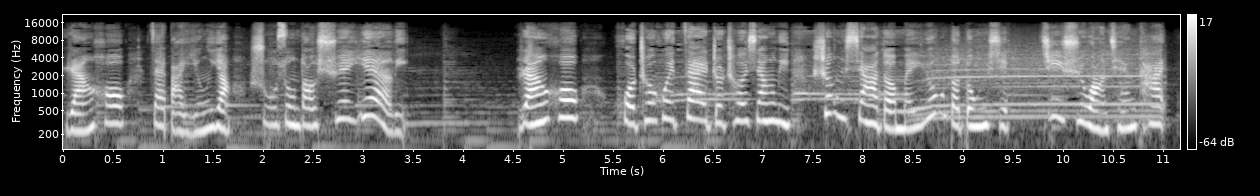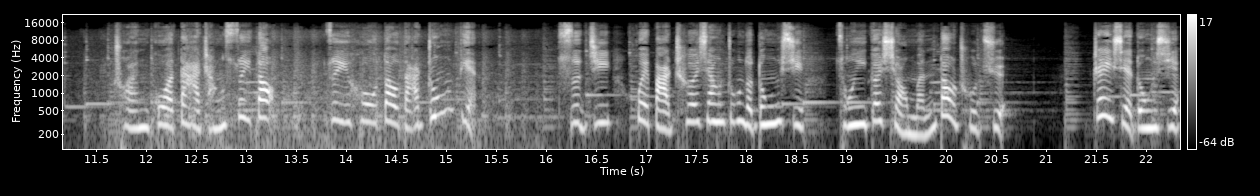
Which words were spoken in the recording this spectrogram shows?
然后再把营养输送到血液里。然后火车会载着车厢里剩下的没用的东西继续往前开，穿过大长隧道，最后到达终点。司机会把车厢中的东西。从一个小门倒出去，这些东西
